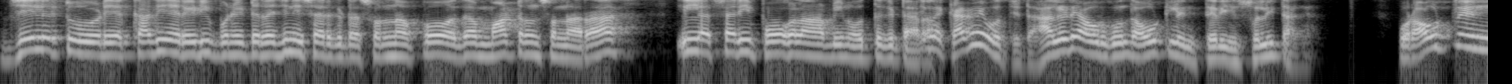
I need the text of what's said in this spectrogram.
ஜெயிலர் டூவுடைய கதையை ரெடி பண்ணிட்டு ரஜினி சார் கிட்ட சொன்னப்போ ஏதாவது மாற்றம்னு சொன்னாரா? இல்லை சரி போகலாம் அப்படின்னு ஒத்துக்கிட்டாரா? இல்லை கதையை வச்சுட்டு ஆல்ரெடி அவருக்கு வந்து அவுட்லைன் தெரியும் சொல்லிட்டாங்க. ஒரு அவுட்லைன்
